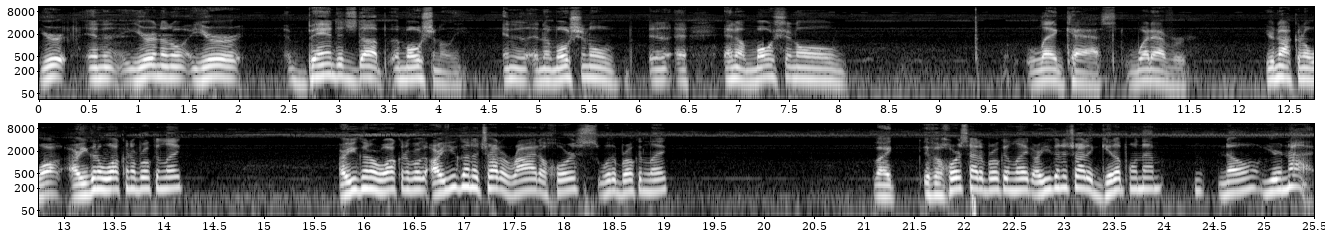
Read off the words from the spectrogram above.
you're in you're in an, you're bandaged up emotionally in an emotional an emotional leg cast whatever you're not gonna walk are you gonna walk on a broken leg are you gonna walk on a broken? Are you gonna try to ride a horse with a broken leg? Like, if a horse had a broken leg, are you gonna try to get up on that? No, you're not.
